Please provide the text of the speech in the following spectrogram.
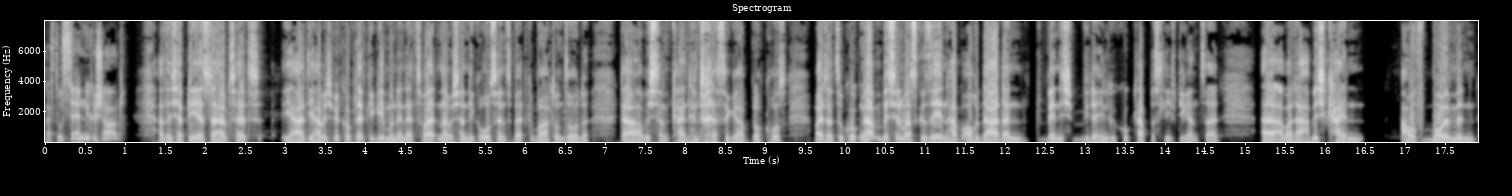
Hast du es zu Ende geschaut? Also ich habe die erste Halbzeit, ja, die habe ich mir komplett gegeben und in der zweiten habe ich dann die große ins Bett gebracht und so. Da, da habe ich dann kein Interesse gehabt, noch groß weiter zu gucken. Hab ein bisschen was gesehen, hab auch da dann, wenn ich wieder hingeguckt habe, es lief die ganze Zeit, äh, aber da habe ich kein Aufbäumen,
